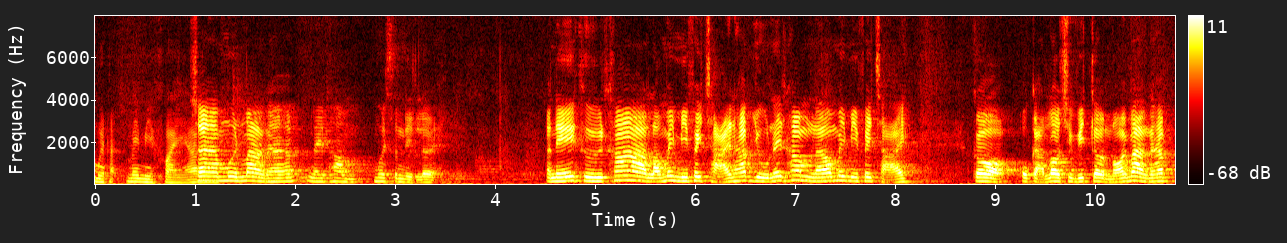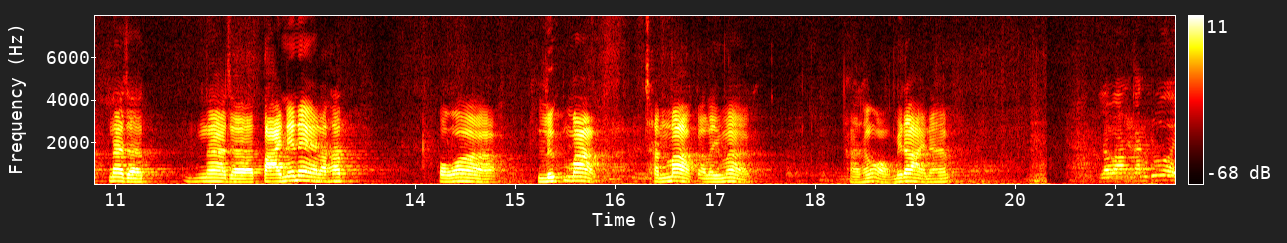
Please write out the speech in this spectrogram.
มืดอะไม่มีไฟอะใช่ครับมืดมากนะครับ ในถ้ำมืดสนิทเลย อันนี้คือถ้าเราไม่มีไฟฉายนะครับ อยู่ในถ้ำแล้วไม่มีไฟฉาย ก็โอกาสรอดชีวิตก็น้อยมากนะครับ น่าจะ น่าจะตายแน่ๆแล้วครับ เพราะว่าลึกมากชันมากอะไรมาก หาทางออกไม่ได้นะครับ ระวังกันด้วย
